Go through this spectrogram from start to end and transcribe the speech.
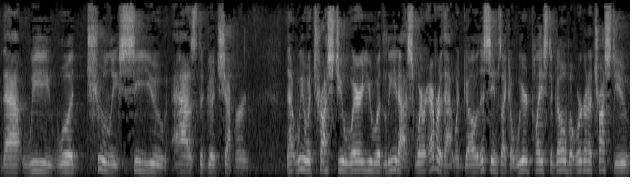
that we would truly see you as the Good Shepherd, that we would trust you where you would lead us, wherever that would go. This seems like a weird place to go, but we're going to trust you.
